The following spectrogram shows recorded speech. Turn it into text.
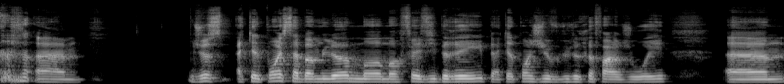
euh, juste à quel point cet album-là m'a fait vibrer, puis à quel point j'ai voulu le refaire jouer. Euh,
